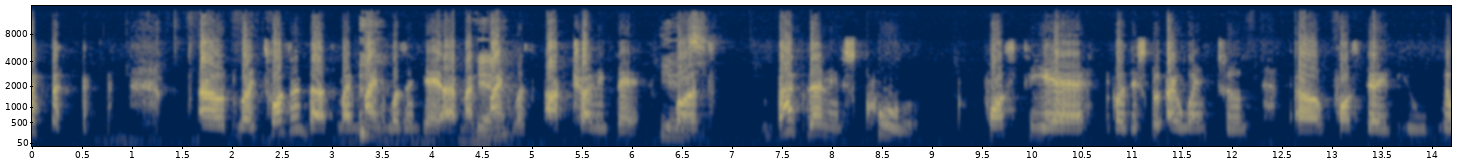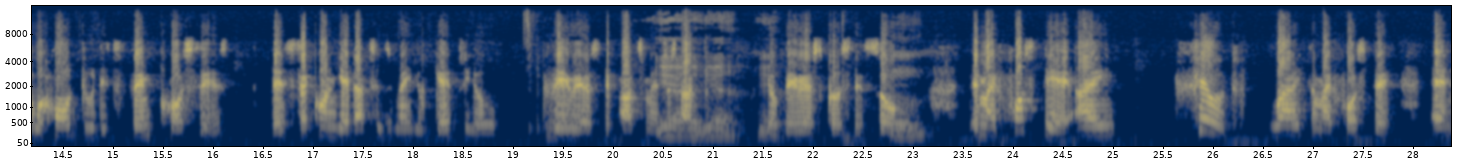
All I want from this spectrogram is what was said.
uh, but it wasn't that my mind wasn't there. Uh, My Yeah. mind was actually there. Yes. But back then in school, first year, because the school I went to, uh, first year you we will all do the same courses. The second year, that is when you get to your various departments to Yeah, start yeah, yeah. your various courses. So Mm. in my first year, I failed right in my first year. And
